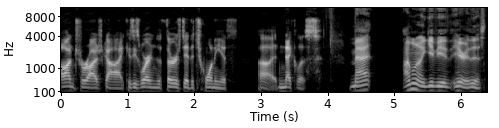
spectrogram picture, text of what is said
entourage guy because he's wearing the Thursday the twentieth uh, necklace. Matt, I'm going to give you here this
